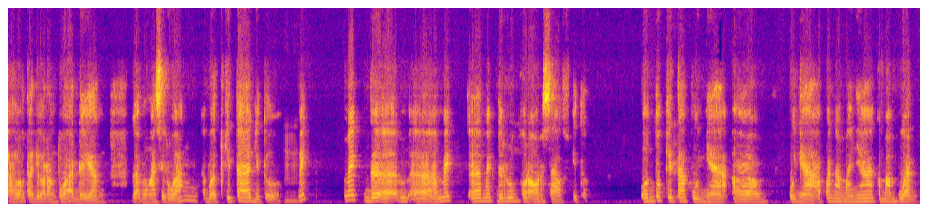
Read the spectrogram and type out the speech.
kalau tadi orang tua ada yang nggak mau ngasih ruang buat kita gitu, Hmm. make make the uh, make uh, make the room for ourselves gitu, untuk kita punya um, punya apa namanya kemampuan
